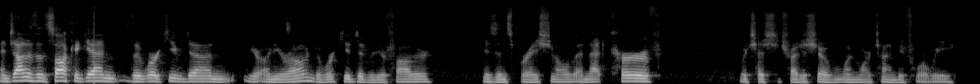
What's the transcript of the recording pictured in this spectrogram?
And Jonathan Salk, again, the work you've done you're on your own, the work you did with your father is inspirational. And that curve, which I should try to show one more time before we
